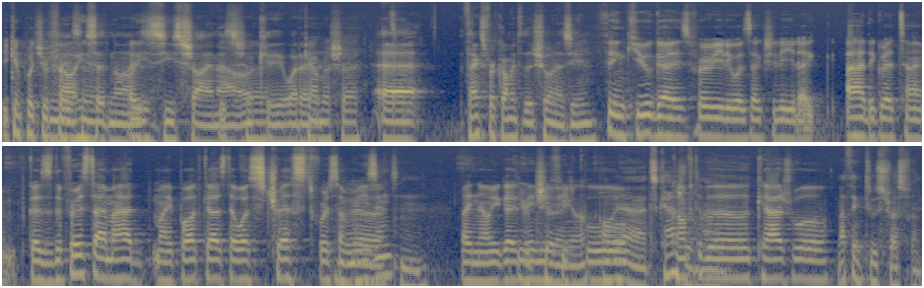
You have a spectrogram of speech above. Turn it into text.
you can put your face. no, he in said no. He's He's, he's shy now. shy. Okay, whatever. camera shy. Uh, thanks for coming to the show, Nazim. Thank you guys for really it was actually like I had a great time because the first time I had my podcast I was stressed for some Yeah. reasons. Hmm. Right now you guys You're made me feel huh? cool, Oh yeah, it's casual. man. comfortable, casual, Nothing too stressful.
